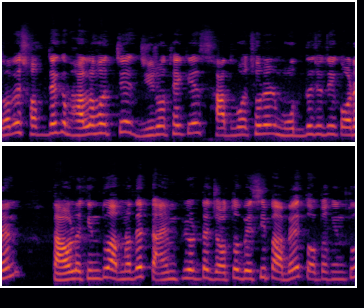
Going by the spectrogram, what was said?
তবে সব থেকে ভালো হচ্ছে জিরো থেকে সাত বছরের মধ্যে যদি করেন, তাহলে কিন্তু আপনাদের টাইম পিরিয়ডটা যত বেশি পাবে, তত কিন্তু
